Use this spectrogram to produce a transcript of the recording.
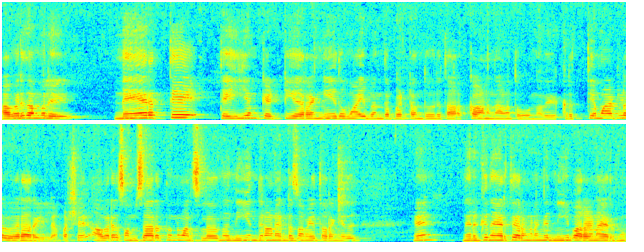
അവർ തമ്മിൽ നേരത്തെ തെയ്യം കെട്ടി ഇറങ്ങിയതുമായി ബന്ധപ്പെട്ട എന്തോ ഒരു തർക്കമാണെന്നാണ് തോന്നുന്നത് കൃത്യമായിട്ടുള്ള വിവരം അറിയില്ല. പക്ഷേ അവരുടെ സംസാരത്തിൽ നിന്ന് മനസ്സിലാകുന്നത് നീ എന്തിനാണ് എന്റെ സമയത്ത് ഇറങ്ങിയത്? ഏഹ് നിനക്ക് നേരത്തെ ഇറങ്ങണമെങ്കിൽ നീ പറയണമായിരുന്നു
